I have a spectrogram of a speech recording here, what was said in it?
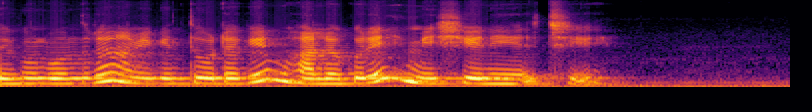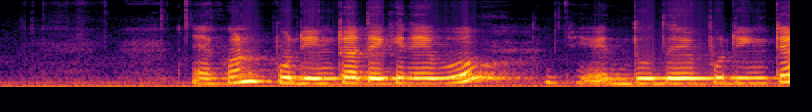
দেখুন বন্ধুরা, আমি কিন্তু ওটাকে ভালো করে মিশিয়ে নিয়েছি। এখন পুডিংটা দেখে নেব যে দুধের পুডিংটা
